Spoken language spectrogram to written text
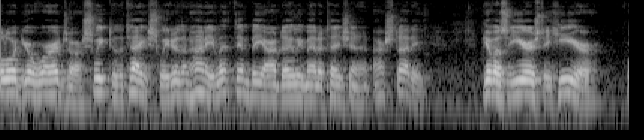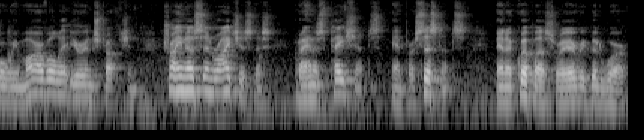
O Lord, your words are sweet to the taste, sweeter than honey. Let them be our daily meditation and our study. Give us ears to hear, for we marvel at your instruction. Train us in righteousness. Grant us patience and persistence, and equip us for every good work.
